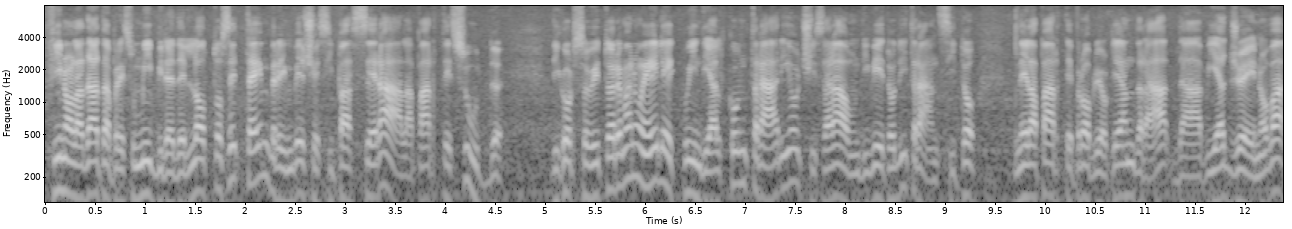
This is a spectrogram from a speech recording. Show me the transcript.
fino alla data presumibile dell'8 settembre invece si passerà alla parte sud di Corso Vittorio Emanuele e quindi al contrario ci sarà un divieto di transito nella parte proprio che andrà da via Genova,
